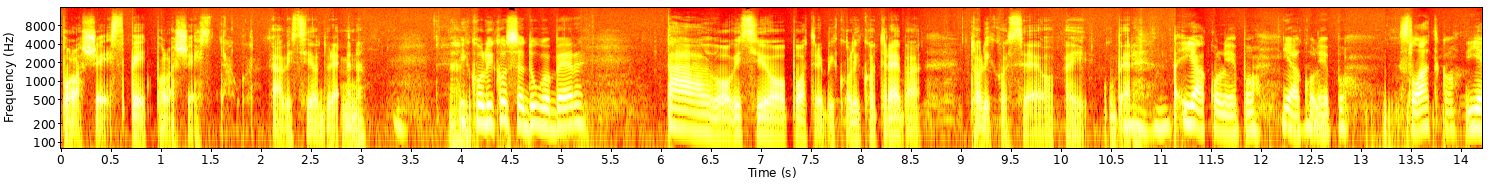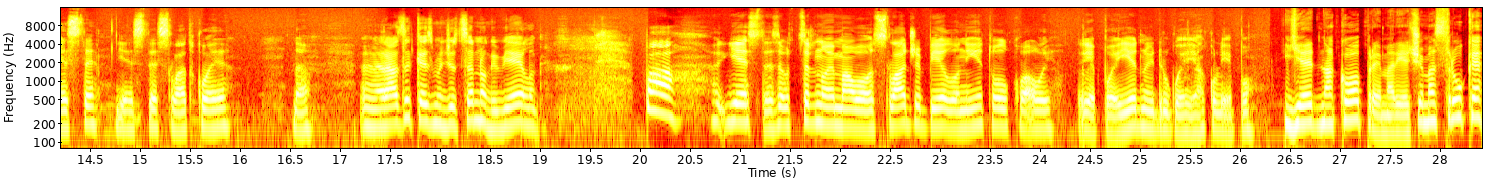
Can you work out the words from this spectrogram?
pola šest, pet, pola šest, tako, zavisi od vremena. I koliko se dugo bere? Pa ovisi o potrebi koliko treba, toliko se ovaj, ubere. Mhm. Jako lijepo, jako lijepo. Slatko? Jeste, jeste, slatko je, da. Razlika između crnog i bijelog? Pa, jeste. Crno je malo slađe, bijelo nije toliko, ali lijepo je. Jedno i drugo je jako lijepo. Jednako, prema riječima struke,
